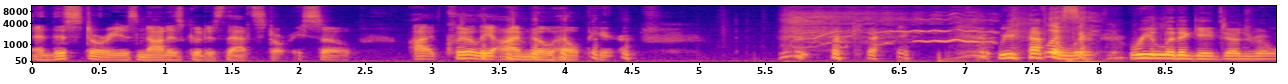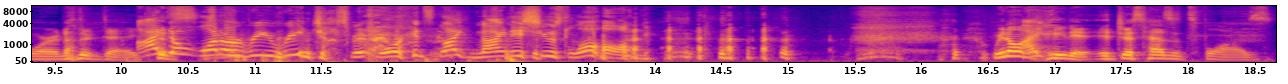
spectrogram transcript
And this story is not as good as that story. So, I clearly I'm no help here. Okay. We have to li- relitigate Judgment War another day. I don't want to reread Judgment War. It's like nine issues long. We don't I- hate it. It just has its flaws.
